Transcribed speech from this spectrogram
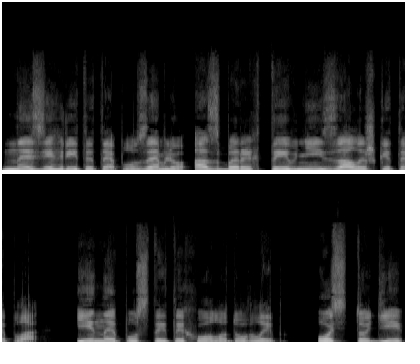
не зігріти теплу землю, а зберегти в ній залишки тепла і не пустити холоду глиб. Ось тоді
